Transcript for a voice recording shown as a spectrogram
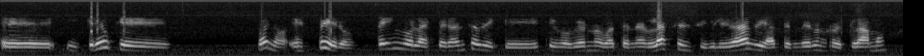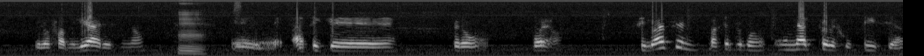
eh, y creo que, bueno, espero, tengo la esperanza de que este gobierno va a tener la sensibilidad de atender los reclamos de los familiares, ¿no? Mm. así que, pero bueno, si lo hacen, va a ser un acto de justicia,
